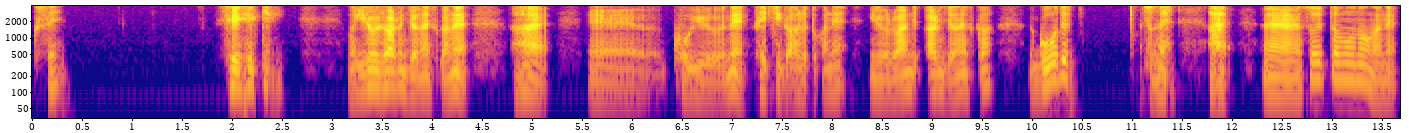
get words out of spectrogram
癖性癖 まあ、いろいろあるんじゃないですかね。はい。えー、こういうね、フェチがあるとかね、いろいろあるんじゃないですか。業ですですね。はい。えー、そういったものがね、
